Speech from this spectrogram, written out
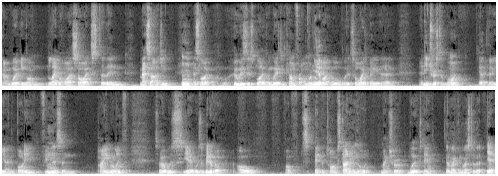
uh, working on labour hire sites to then massaging. Mm. It's like, who is this bloke and where's he come from? And Yep. I'm like, well, it's always been a, an interest of mine. Yep. The- you know, the body fitness and pain relief. So it was, yeah, it was a bit of a, oh, I've spent the time studying, I'll make sure it works now. got to make the most of it. Yeah,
